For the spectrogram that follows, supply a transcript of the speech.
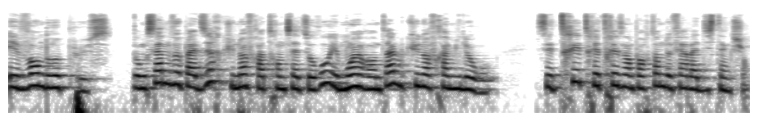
et vendre plus. Donc ça ne veut pas dire qu'une offre à 37 euros est moins rentable qu'une offre à 1000 euros. C'est très très très important de faire la distinction.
